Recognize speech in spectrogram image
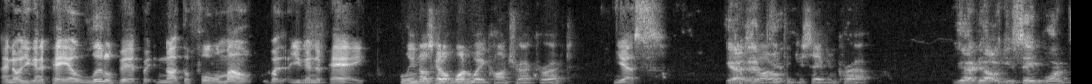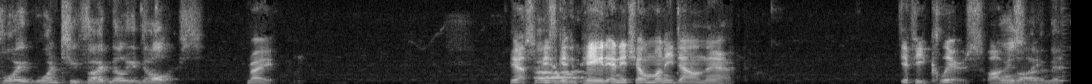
I know you're going to pay a little bit, but not the full amount. But you're going to pay. Foligno's got a one way contract, correct? Yes. Yeah, so I don't think you're saving crap. yeah, no, you save one point one two five million dollars. Right. Yeah, so he's getting Uh, paid NHL money down there. If he clears, obviously. Hold on a minute.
